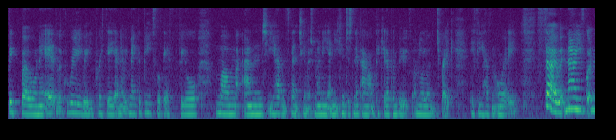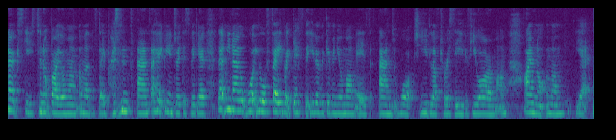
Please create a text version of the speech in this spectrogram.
big bow on it it'd look really really pretty and it would make a beautiful gift for your mum and you haven't spent too much money and you can just nip out and pick it up in boots on your lunch break if you haven't already so now you've got no excuse to not buy your mum a Mother's Day present and I hope you enjoyed this video let me know what your favourite gift that you've ever given your mum is and what you'd love to receive if you are a mum. I'm not a mum yet,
